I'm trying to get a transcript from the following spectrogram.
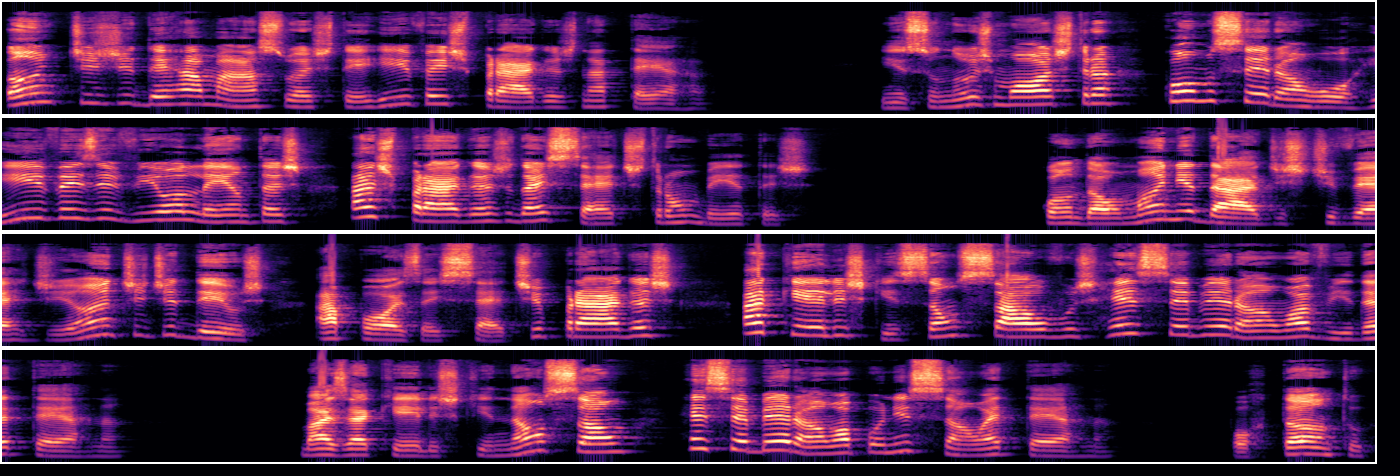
antes de derramar suas terríveis pragas na terra. Isso nos mostra como serão horríveis e violentas as pragas das sete trombetas. Quando a humanidade estiver diante de Deus após as sete pragas, aqueles que são salvos receberão a vida eterna. Mas aqueles que não são receberão a punição eterna. Portanto,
